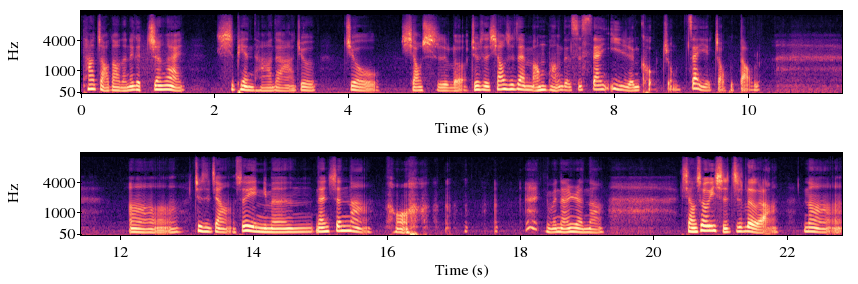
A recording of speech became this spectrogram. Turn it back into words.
他找到的那个真爱是骗他的啊，就就消失了，就是消失在茫茫的十三亿人口中，再也找不到了。嗯，就是这样，所以你们男生呐、哦，你们男人呐、享受一时之乐啦。那，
